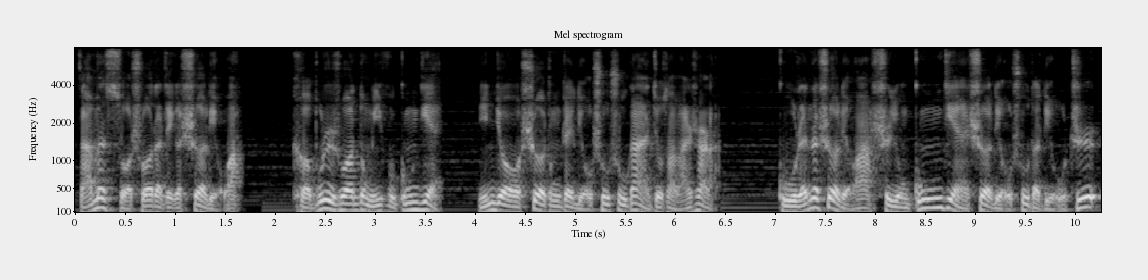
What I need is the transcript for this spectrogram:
咱们所说的这个射柳啊，可不是说弄一副弓箭，您就射中这柳树树干就算完事儿了。古人的射柳啊，是用弓箭射柳树的柳枝，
